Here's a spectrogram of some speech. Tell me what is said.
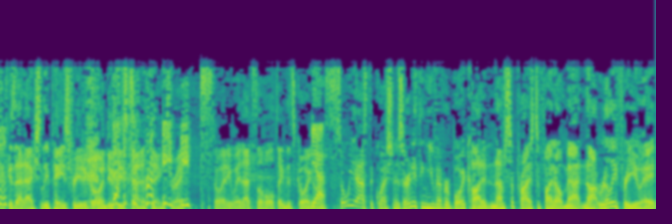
Because that actually pays for you to go and do these kind of things, right? right. So anyway, that's the whole thing that's going on. Yes. So we asked the question, is there anything you've ever boycotted? And I'm surprised to find out, Matt, not really for you, eh?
